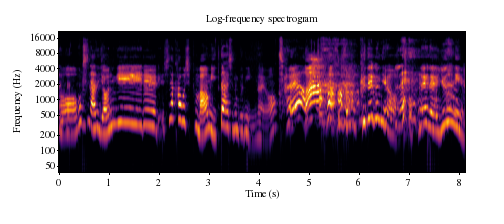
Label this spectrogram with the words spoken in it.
어 혹시 나는 연기를 시작하고 싶은 마음이 있다 하시는 분이 있나요? 저요? 그대군요. 네. 네 윤님.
